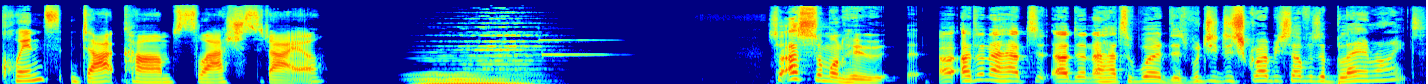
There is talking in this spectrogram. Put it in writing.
Quince.com slash style. So, as someone who uh, I, I don't know how to I don't know how to word this, would you describe yourself as a Blairite?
